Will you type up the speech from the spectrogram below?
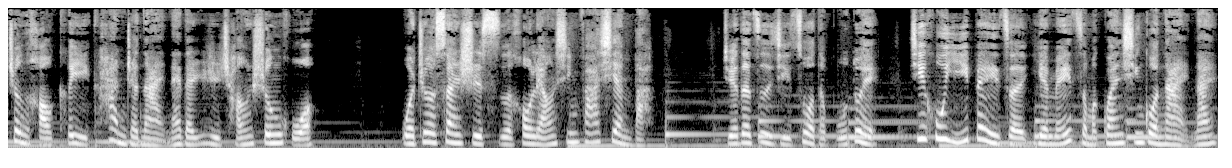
正好可以看着奶奶的日常生活。我这算是死后良心发现吧，觉得自己做的不对，几乎一辈子也没怎么关心过奶奶，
